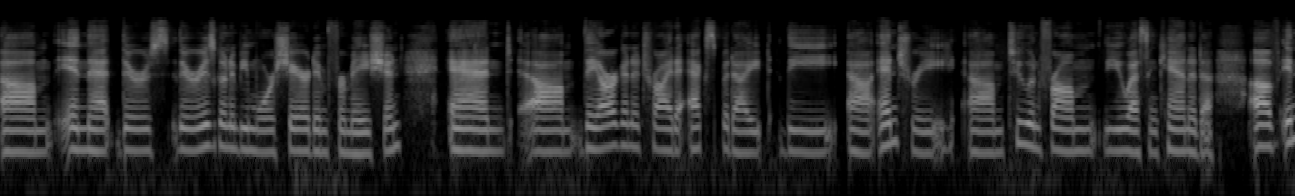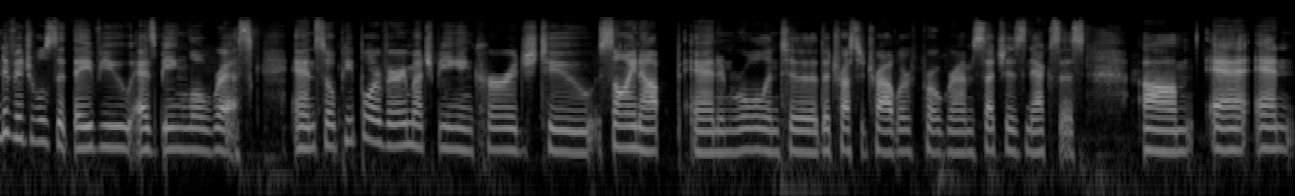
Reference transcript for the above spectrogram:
um, in that there's there is going to be more shared information, and um, they are going to try to expedite the uh, entry um, to and from the U.S. and Canada of individuals that they view as being low risk, and so people are very much being encouraged to sign up and enroll into the Trusted Travelers programs such as Nexus. Um, and, and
